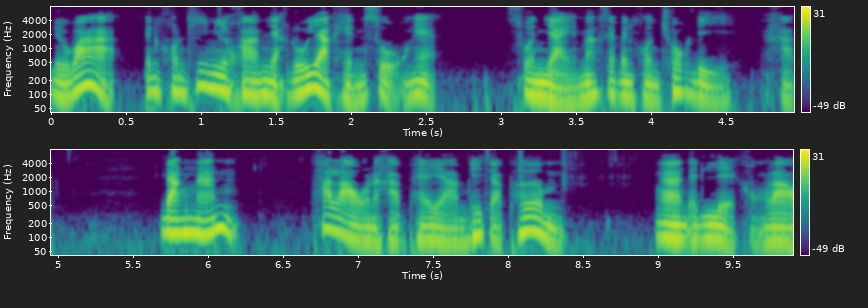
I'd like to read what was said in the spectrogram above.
หรือว่าเป็นคนที่มีความอยากรู้อยากเห็นสูงเนี่ย ส่วนใหญ่มักจะเป็นคนโชคดีนะครับ ดังนั้นถ้าเรานะครับพยายามที่จะเพิ่มงานอดิเรกของเรา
